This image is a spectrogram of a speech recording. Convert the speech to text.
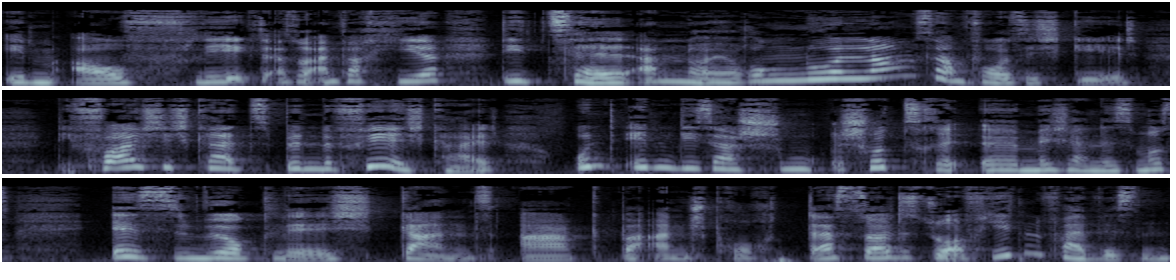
eben auflegt, also einfach hier die Zellerneuerung nur langsam vor sich geht. Die Feuchtigkeitsbindefähigkeit und eben dieser Schutzmechanismus ist wirklich ganz arg beansprucht. Das solltest du auf jeden Fall wissen.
